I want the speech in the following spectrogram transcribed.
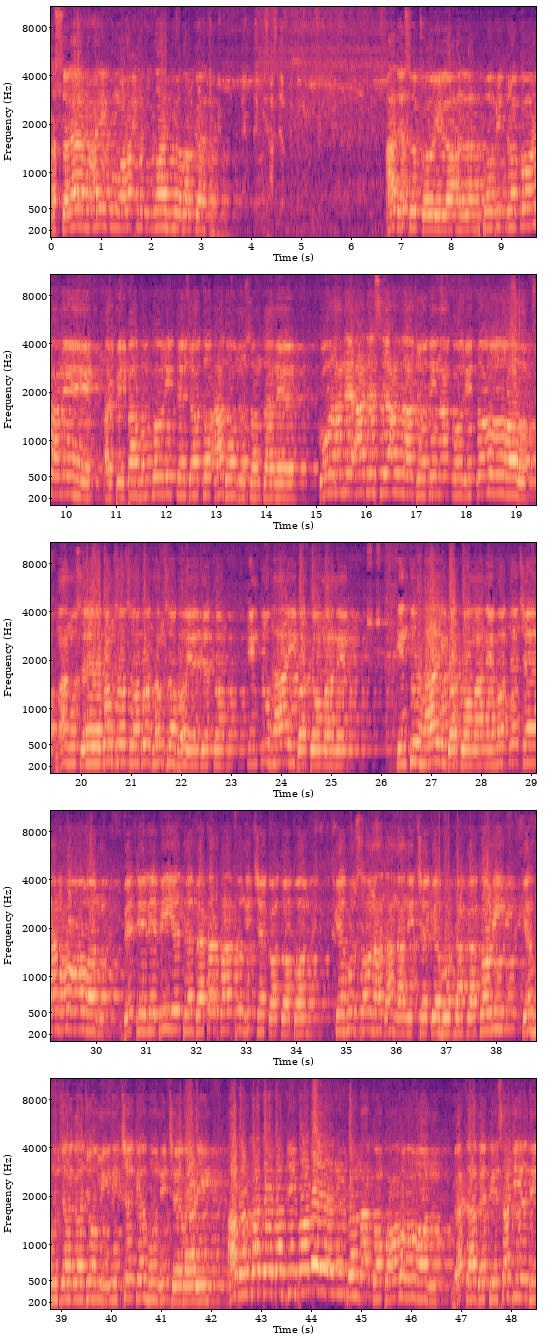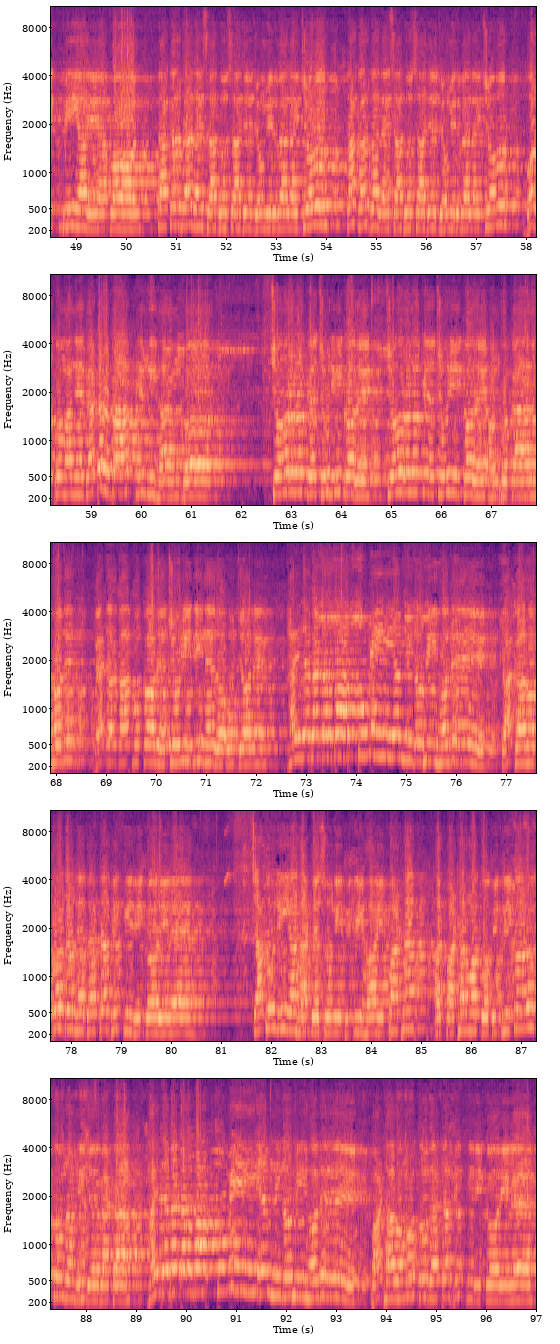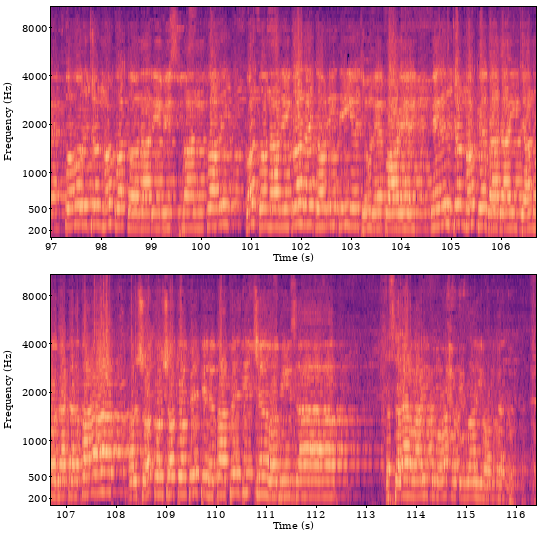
السلام عليكم ورحمة الله وبركاته আজ আদেশ করিল আল্লাহ পবিত্র কোরআনে আর বিবাহ করিতে যত আদম সন্তানে, কোরআনে আদেশে আল্লাহ যদি না করিত মানুষের বংশ সব ধ্বংস হয়ে যেত। কিন্তু হাই বর্তমানে কিন্তু হাই বর্তমানে হতেছে এমন। বেটির বিয়েতে বেটার বাপ নিচ্ছে কত পণ কেহ সোনা দানা নিচ্ছে, কেহ টাকা করি কেহ জায়গা জমি নিচ্ছে, কেহ নিচ্ছে বাড়ি। আবার কত বাজি বলে নিব না কপন। বেটা বেটি সাজিয়ে দিকবি আয়ে আপন। টাকার বেলায় সাধু সাজে, জমির বেলায় চোর। টাকার বেলায়, সাধু সাজে, জমির বেলায় চোর। বর্তমানে বেটার বাপ এমনি হারাম খর। চোর লোকে চুরি করে, চোর লোকে চুরি করে, অন্ধকার হলে বেটার বাপ করে, চুরি দিনের উজ্জ্বলে। হাইরে বেটার বাপ, তুমি এমনি লোভী হলে, টাকার বদলে বেটা বিক্রি করিলে। চাকুলিয়া হাটে শুনি বিক্রি হয় পাঠা, আর পাঠার মতো বিক্রি করো তোমরা নিজে বেটা। হাইরে বেটার বাপ তুমি। এমনি হলে, পাঠার মতো বেটা বিক্রি করিলে, তোর জন্য কত নারী বিস্ফান করে, কত নারী গলায় দড়ি দিয়ে ঝুলে পড়ে। এর জন্য কে বাদাই জানো বেটার বাপ, আর শত শত পেটের বাপে দিচ্ছে অভিশাপ। আসসালামু আলাইকুম ওয়া রাহমাতুল্লাহি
